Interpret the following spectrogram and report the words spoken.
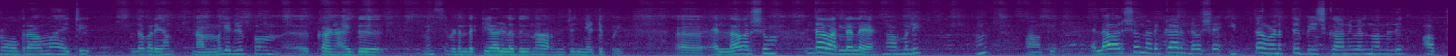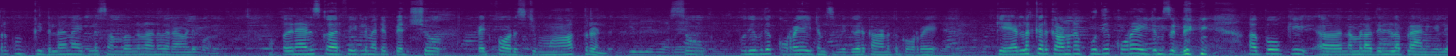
പ്രോഗ്രാമായിട്ട് എന്താ പറയുക നമുക്കിതിപ്പം ഇത് മീൻസ് ഇവിടെ എന്തൊക്കെയാണ് ഉള്ളത് എന്ന് പറഞ്ഞിട്ട് ഞെട്ടിപ്പോയി പോയി. എല്ലാ വർഷവും ഉണ്ടാവാറില്ലല്ലേ? നോർമലി ഓക്കെ. എല്ലാ വർഷവും നടക്കാറുണ്ട് പക്ഷേ ഇത്തവണത്തെ ബീച്ച് കാർണിവൽ എന്ന് പറഞ്ഞാൽ അത്രക്കും കിടലനായിട്ടുള്ള സംഭവങ്ങളാണ് വരാൻ വേണ്ടി പോകുന്നത്. മുപ്പതിനായിരം സ്ക്വയർ ഫീറ്റിൽ മറ്റേ പെറ്റ് ഷോ പെറ്റ് ഫോറസ്റ്റ് മാത്രമുണ്ട്. സോ പുതിയ പുതിയ കുറേ ഐറ്റംസ് ഉണ്ട്. ഇതുവരെ കാണാത്ത കുറേ കേരളക്കാർ കാണുന്ന പുതിയ കുറേ ഐറ്റംസ് ഉണ്ട്. അപ്പോൾ ഓക്കെ നമ്മൾ അതിനുള്ള പ്ലാനിങ്ങിൽ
